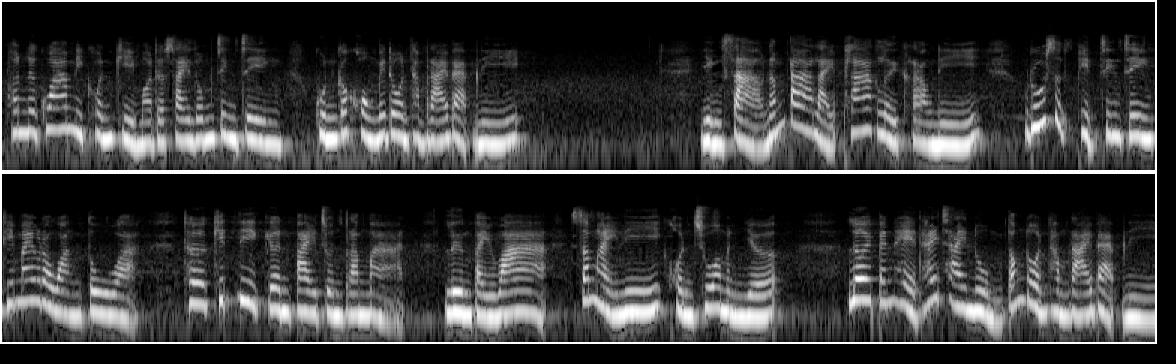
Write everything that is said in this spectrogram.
เพราะนึกว่ามีคนขี่มอเตอร์ไซค์ล้มจริง ๆ คุณก็คงไม่โดนทำร้ายแบบนี้ หญิงสาวน้ำตาไหลพลากเลยคราวนี้ รู้สึกผิดจริง ๆ ที่ไม่ระวังตัว เธอคิดดีเกินไปจนประมาท ลืมไปว่า สมัยนี้คนชั่วมันเยอะ เลยเป็นเหตุให้ชายหนุ่มต้องโดนทำร้ายแบบนี้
